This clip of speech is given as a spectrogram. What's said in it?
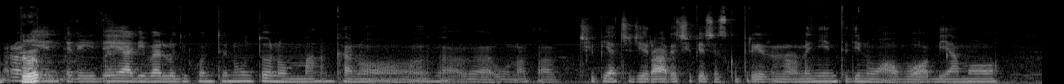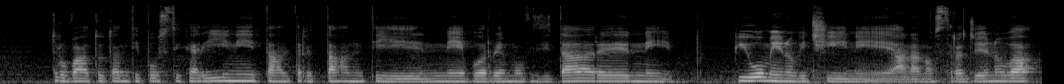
Però, Però niente, le idee a livello di contenuto non mancano. Uno, ci piace girare, ci piace scoprire, non è niente di nuovo. Abbiamo trovato tanti posti carini, altrettanti ne vorremmo visitare, né più o meno vicini alla nostra Genova.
